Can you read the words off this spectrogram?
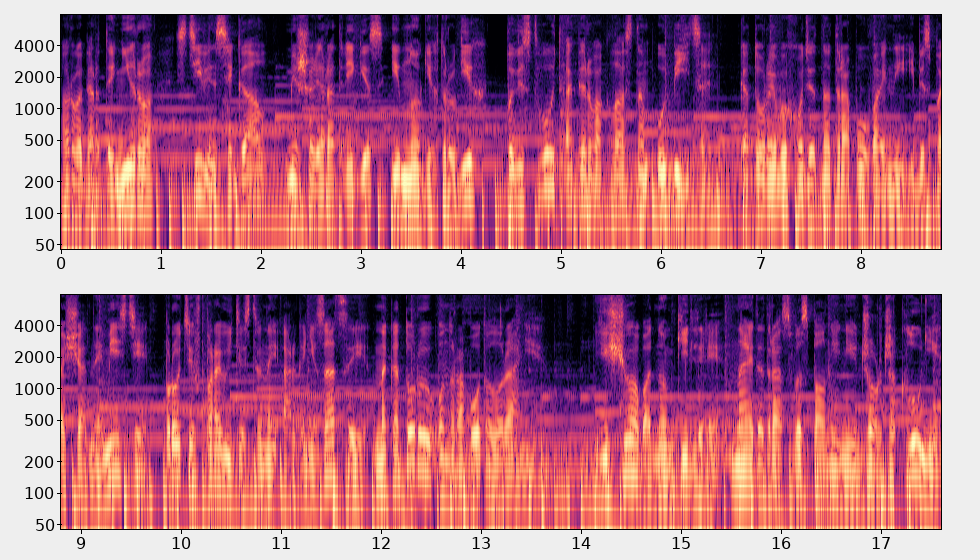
Роберт Де Ниро, Стивен Сигал, Мишель Родригес и многих других, повествует о первоклассном убийце, который выходит на тропу войны и беспощадной мести против правительственной организации, на которую он работал ранее. Еще об одном киллере, на этот раз в исполнении Джорджа Клуни,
